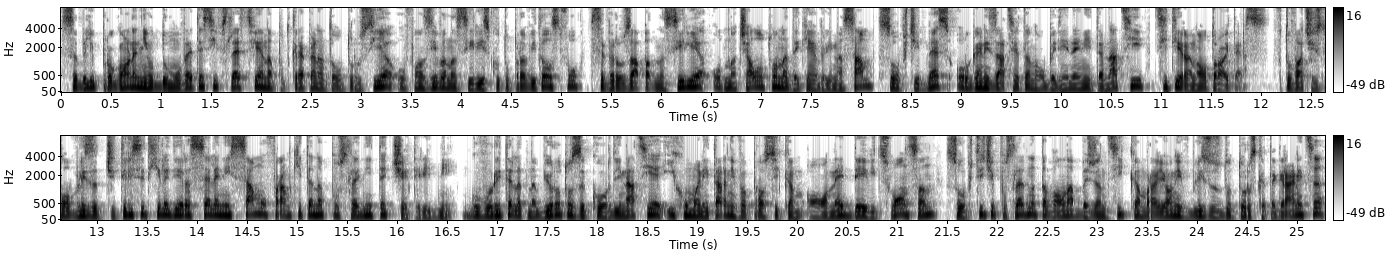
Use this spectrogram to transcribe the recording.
са били прогонени от домовете си вследствие на подкрепената от Русия офанзива на сирийското правителство в северо-западна Сирия от началото на декември насам, съобщи днес Организацията на Обединените нации, цитирана от Reuters. В това число влизат 40 000 разселени само в рамките на последните 4 дни. Говорителят на Бюрото за координация и хуманитарни въпроси към ООН Дейвид Свонсън съобщи, че последната вълна бежанци към райони в близост до турската турската граница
